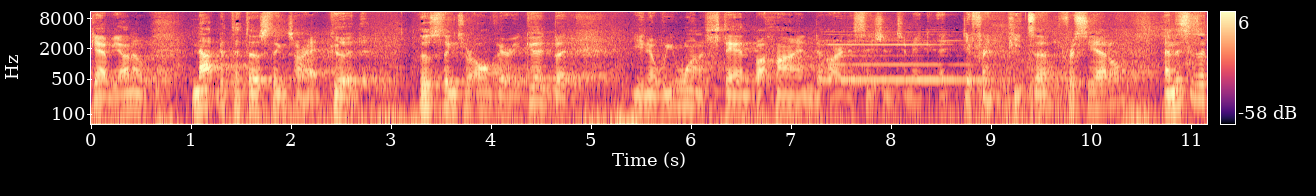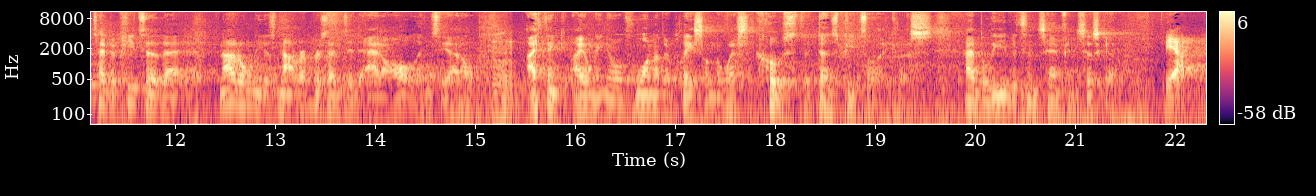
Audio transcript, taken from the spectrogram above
Gabbiano. Not that- that those things aren't good. Those things are all very good, but you know, we want to stand behind our decision to make a different pizza for Seattle. And this is a type of pizza that not only is not represented at all in Seattle, mm-hmm. I think I only know of one other place on the West Coast that does pizza like this. I believe it's in San Francisco. Yeah.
